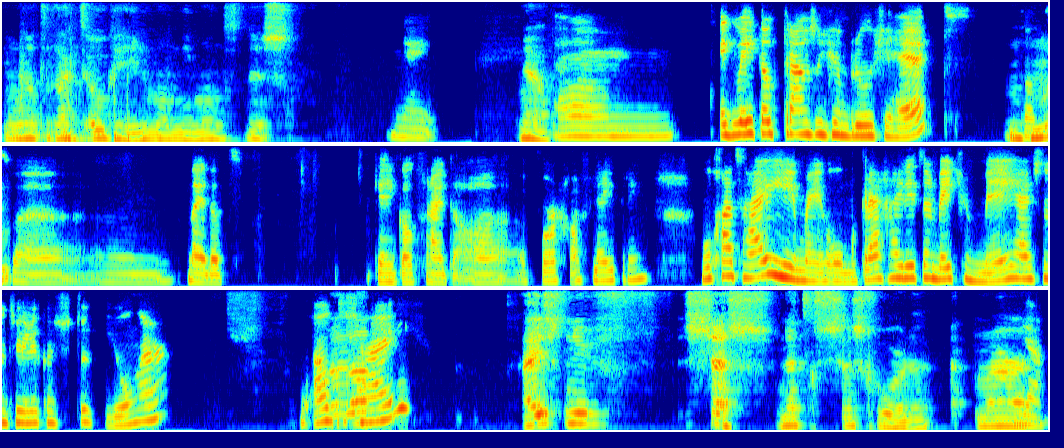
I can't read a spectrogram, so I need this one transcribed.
En dat raakt ook helemaal niemand. Dus nee. ja. Ehm, ik weet ook trouwens dat je een broertje hebt. Mhm. Dat, eh, ehm, nee, dat ken ik ook vanuit de eh, vorige aflevering. Hoe gaat hij hiermee om? Krijgt hij dit een beetje mee? Hij is natuurlijk een stuk jonger. Hoe oud is Eh, hij? Hij is nu zes, net zes geworden. Maar Ja.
